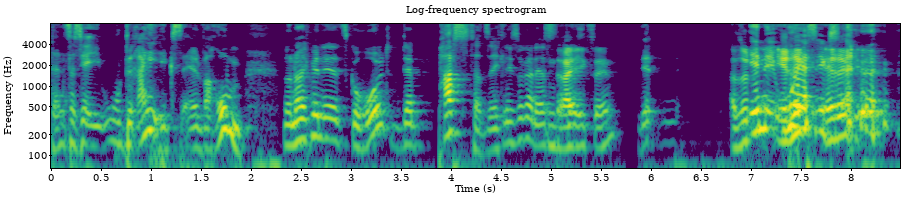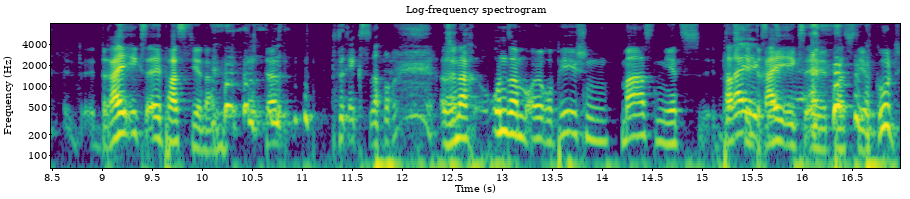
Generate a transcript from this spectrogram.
dann ist das ja EU3XL, warum? Dann habe ich mir den jetzt geholt, der passt tatsächlich sogar, der ist Ein 3XL? Der, Also in Erik- USXL. Erik- 3XL passt hier dann. dann. Drecksau. Also nach unserem europäischen Maßen jetzt passt hier 3XL. 3XL passt hier. Gut.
